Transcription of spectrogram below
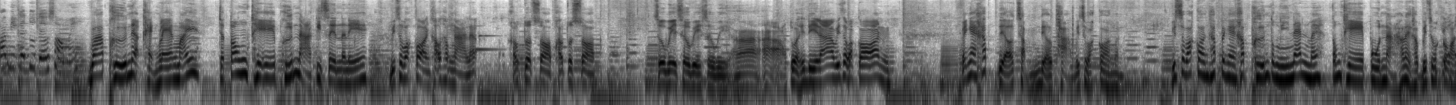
ว่ามีกระดูกเดลสองไหมว่าพื้นเนี่ยแข็งแรงไหม จะต้องเทพื้นหนากี่เซนอันนี้ วิศวกรเขาทำงานแล้วเขาตรวจสอบเขาตรวจสอบเซอร์เวย์เซอร์เวย์เซอร์เวย์อ่าอ่าอ่าตรวจให้ดีนะ วิศวกรเป็นไงครับ เดี๋ยวสำเดี๋ยวถามวิศวกรก่อน วิศวกรครับเป็นไงครับ พื้นตรงนี้แน่นไหมต้องเทปูนหนาเท่าไหร่ครับ วิศวกร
